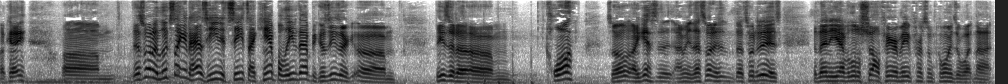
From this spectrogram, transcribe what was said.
okay? Um, this one, it looks like it has heated seats. I can't believe that because these are, um, these are the um, cloth. So I guess, I mean, that's what it, that's what it is. And then you have a little shelf here, maybe for some coins or whatnot.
